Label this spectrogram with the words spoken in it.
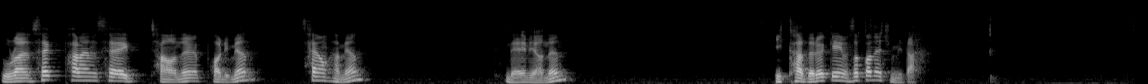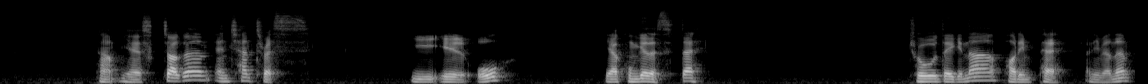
노란색, 파란색 자원을 버리면 사용하면 내면은 이 카드를 게임에서 꺼내줍니다. 다음 얘 숙적은 Enchantress 215 얘가 공개됐을 때 조우덱이나 버림패 아니면은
